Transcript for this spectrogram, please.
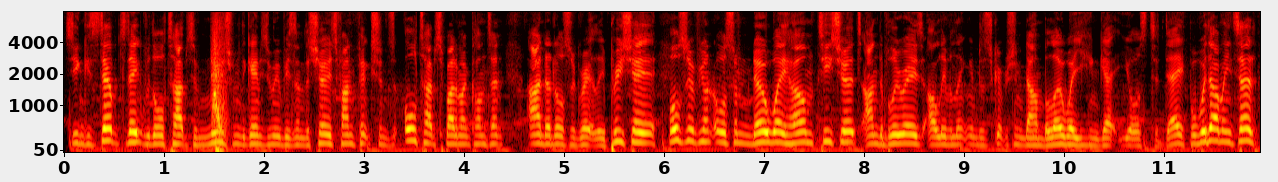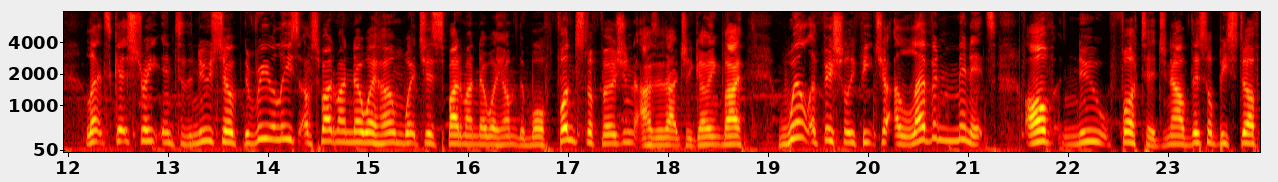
so you can stay up to date with all types of news from the games, and movies, and the shows, fan fictions, all types of Spider-Man content, and I'd also greatly appreciate it. Also, if you want awesome No Way Home t-shirts and the Blu-rays, I'll leave a link in the description down below where you can get yours today. But with that being said, let's get straight into the news. So the re-release of Spider-Man No Way Home, which is Spider-Man No Way Home, the more fun stuff version, as it's actually going by, will officially feature 11 minutes of new footage. Now, this will be stuff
